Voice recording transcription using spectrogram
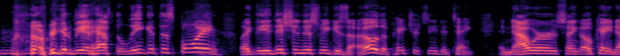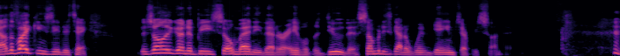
are we going to be at half the league at this point? like the addition this week is, oh, the Patriots need a tank, and now we're saying, okay, now the Vikings need a tank. There's only going to be so many that are able to do this. Somebody's got to win games every Sunday.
